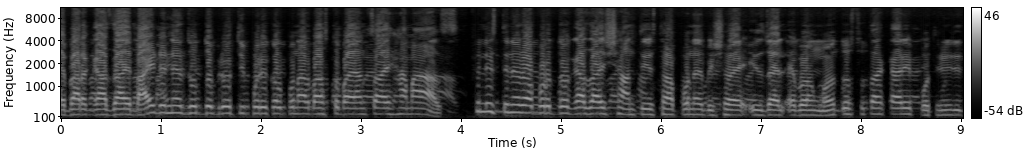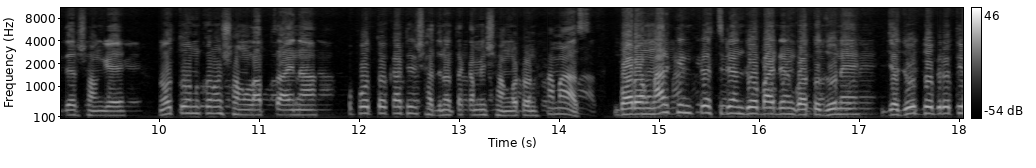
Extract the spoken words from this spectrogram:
এবার গাজায় বাইডেনের যুদ্ধবিরতি পরিকল্পনার বাস্তবায়ন চায় হামাস। ফিলিস্তিনের অবরুদ্ধ গাজায় শান্তি স্থাপনের বিষয়ে ইসরায়েল এবং মধ্যস্থতাকারী প্রতিনিধিদের সঙ্গে নতুন কোন সংলাপ চায় না উপত্যকাটির স্বাধীনতাকামী সংগঠন হামাস। বরং মার্কিন প্রেসিডেন্ট জো বাইডেন গত জুনে যে যুদ্ধবিরতি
